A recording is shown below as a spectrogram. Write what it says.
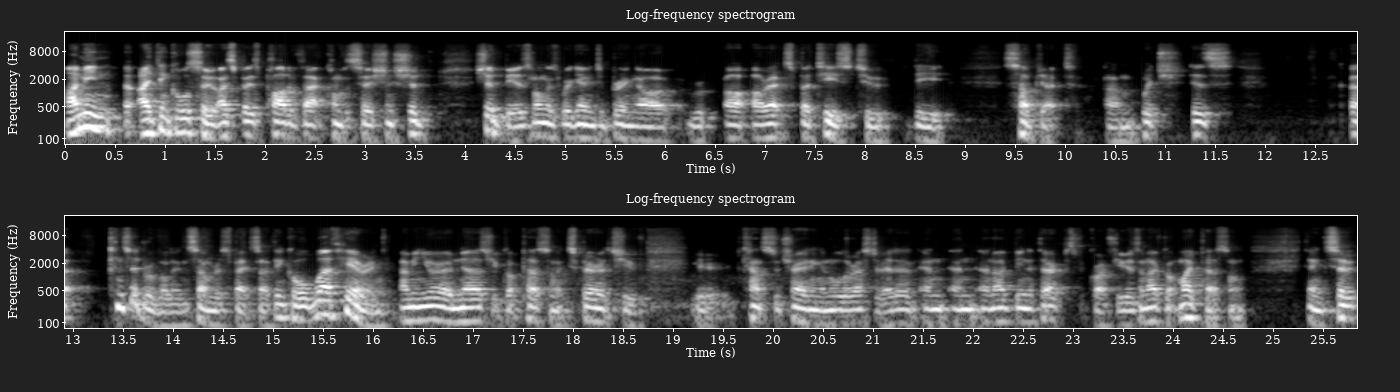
I mean, I think also, I suppose part of that conversation should should be, as long as we're going to bring our our, our expertise to the subject, um, which is uh, considerable in some respects, I think, or worth hearing. I mean, you're a nurse, you've got personal experience, you've your counselor training and all the rest of it, and, and and and I've been a therapist for quite a few years, and I've got my personal thing. So,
